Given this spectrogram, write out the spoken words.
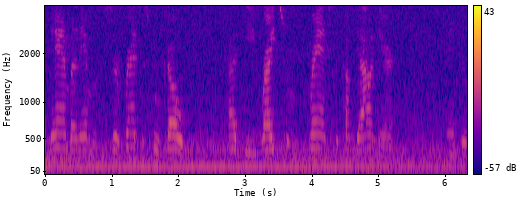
a man by the name of Sir Francis Foucault had the rights from France to come down here and to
